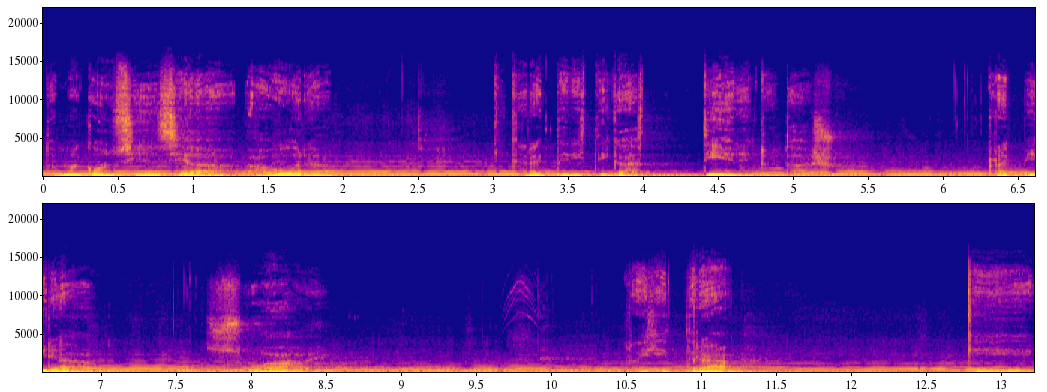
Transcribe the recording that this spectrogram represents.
Toma conciencia ahora qué características tiene tu tallo. Respira suave. Registra que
